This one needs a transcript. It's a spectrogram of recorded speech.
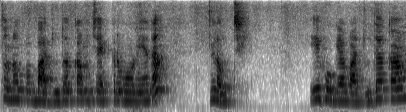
ਤੁਹਾਨੂੰ ਆਪਾਂ ਬਾਜੂ ਦਾ ਕੰਮ ਚੈੱਕ ਕਰਵਾਉਣੇ ਆ ਦਾ ਲਓ ਜੀ, ਇਹ ਹੋ ਗਿਆ ਬਾਜੂ ਦਾ ਕੰਮ।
